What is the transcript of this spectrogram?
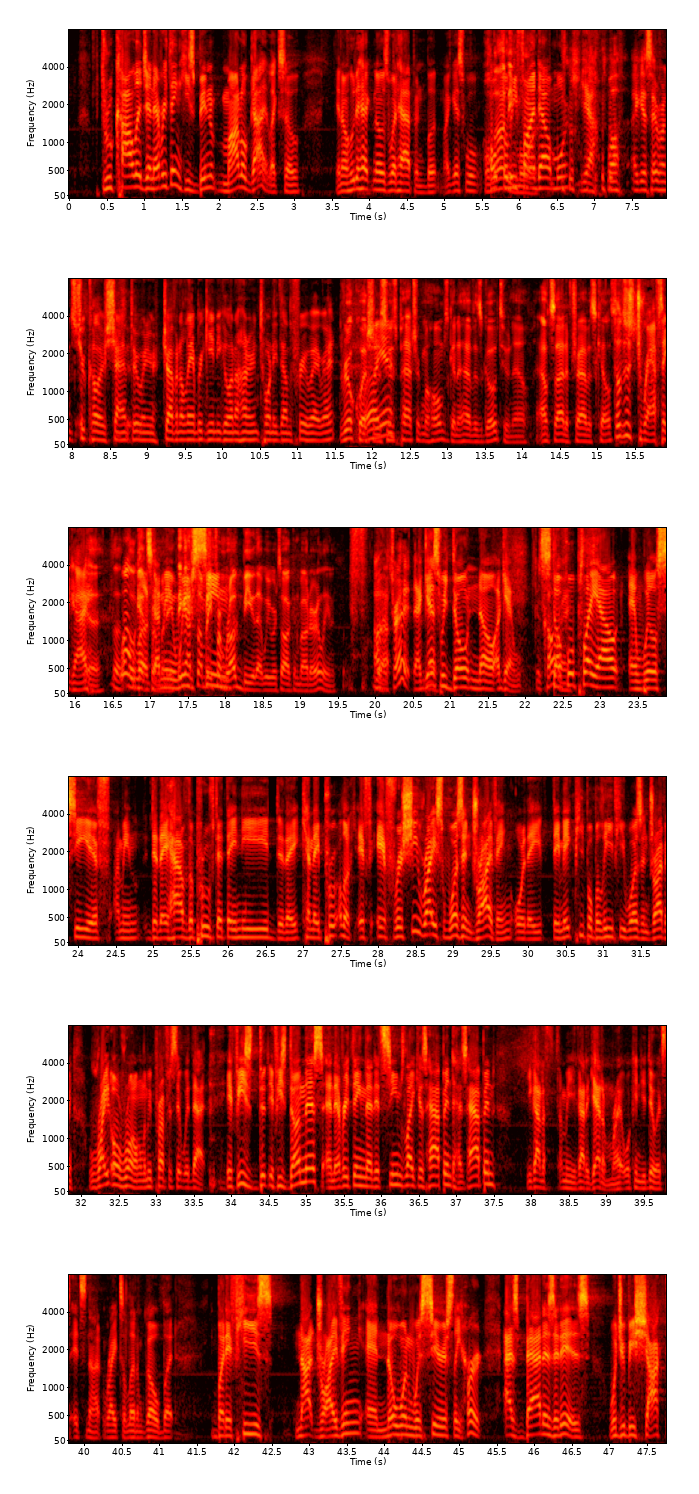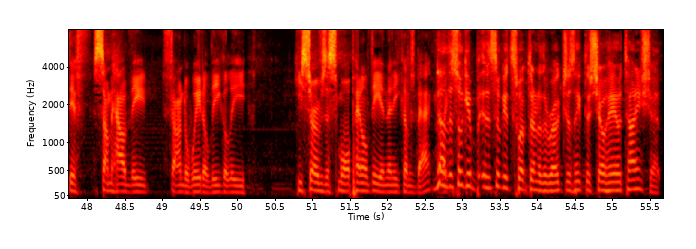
through college and everything. He's been a model guy. Like so, you know, who the heck knows what happened? But I guess we'll, Well, not hopefully find out more. Yeah, well, I guess everyone's true colors shine through when you're driving a Lamborghini going 120 down the freeway, right? The real question Oh, is yeah. who's Patrick Mahomes going to have his go-to now outside of Travis Kelce? They'll just draft a guy. yeah, they'll, Well, they'll get look, I mean, they got we've somebody from rugby that we were talking about earlier. Oh, that's right. I guess we don't know. Again, call, stuff Ray. will play out, and we'll see if. I mean, do they have the proof that they need? Do they? Can they prove? Look, if if Rashee Rice wasn't driving, or they they make people believe he wasn't driving, right or wrong. Let me preface it with that. If he's if he's done this, and everything that it seems like has happened has happened, you got to. I mean, you got to get him right. What can you do? It's it's not right to let him go. But but if he's not driving and no one was seriously hurt, as bad as it is, would you be shocked if somehow they found a way to legally? he serves a small penalty and then he comes back. No, Like, this will get this will get swept under the rug, just like the Shohei Ohtani shit.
